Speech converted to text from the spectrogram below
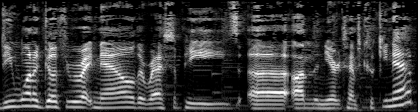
do you want to go through right now the recipes uh, on the New York Times cooking app?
